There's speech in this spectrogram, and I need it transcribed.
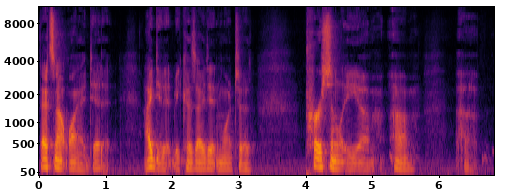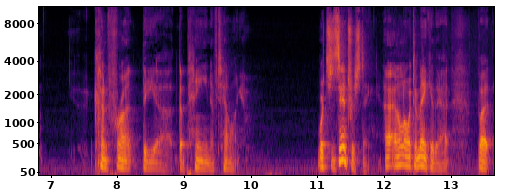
that's not why I did it. I did it because I didn't want to personally um, um, uh, confront the uh, the pain of telling him, which is interesting. I don't know what to make of that, but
